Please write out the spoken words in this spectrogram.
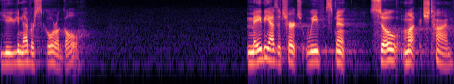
you, you never score a goal. Maybe as a church, we've spent so much time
